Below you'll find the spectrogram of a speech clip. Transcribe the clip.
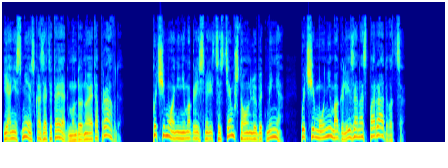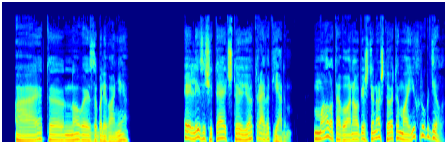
Я не смею сказать это Эдмунду, но это правда. Почему они не могли смириться с тем, что он любит меня? Почему не могли за нас порадоваться? А это новое заболевание? Элиза считает, что ее травят ядом. Мало того, она убеждена, что это моих рук дело.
